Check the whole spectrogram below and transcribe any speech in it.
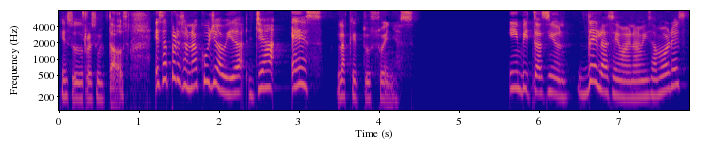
esos resultados? Esa persona cuya vida ya es la que tú sueñas. Invitación de la semana, mis amores.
